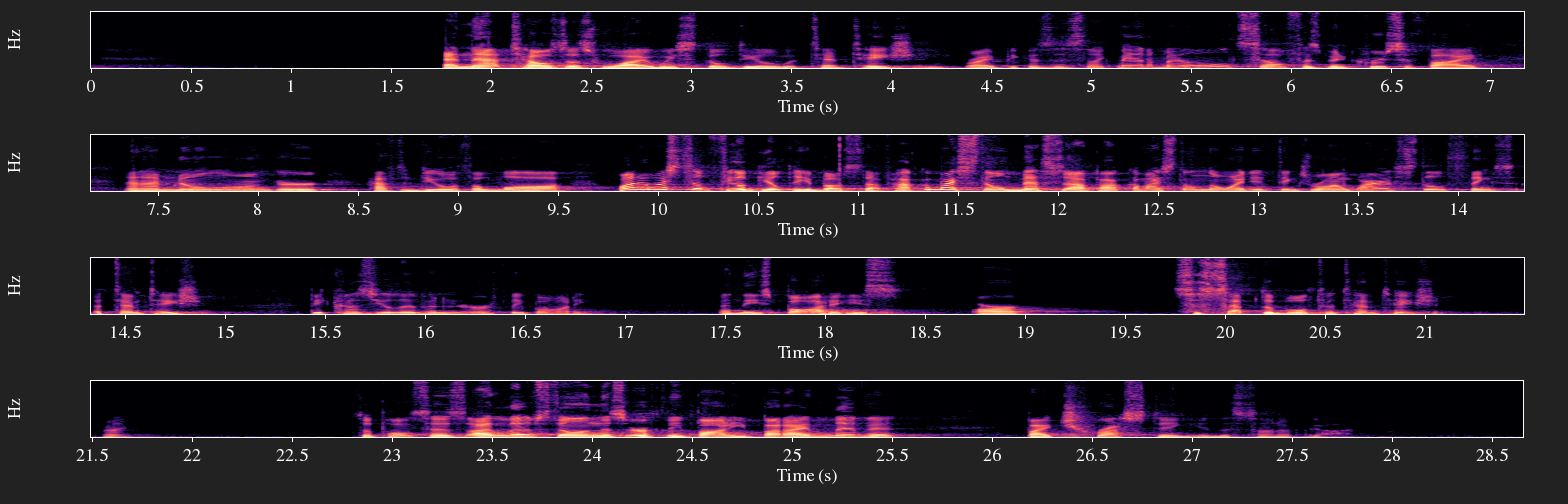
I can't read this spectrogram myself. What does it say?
And that tells us why we still deal with temptation, right? Because it's like, man, my old self has been crucified and I'm no longer have to deal with the law. Why do I still feel guilty about stuff? How come I still mess up? How come I still know I did things wrong? Why are still things a temptation? Because you live in an earthly body. And these bodies are susceptible to temptation, right? So Paul says, I live still in this earthly body, but I live it by trusting in the Son of God.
